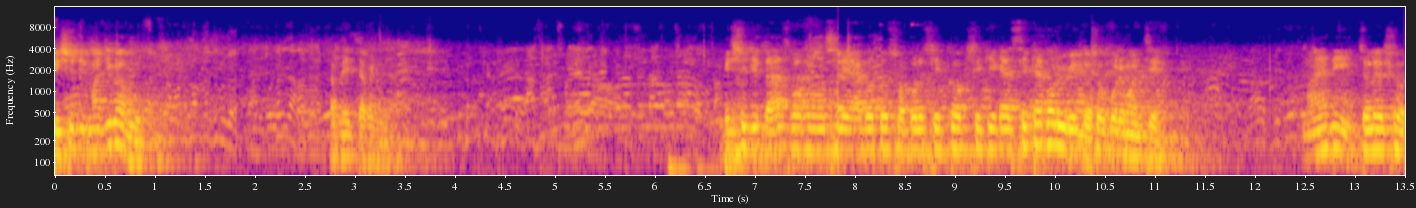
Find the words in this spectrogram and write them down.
বিশ্বজিৎ মাঝি বাবু আপনি যাবেন না। বিশ্বজিৎ দাস মশাই আগত সকল শিক্ষক, শিক্ষিকা, শিক্ষাকর্মীবৃন্দ উপরে মঞ্চে মায়াদি, চলে এসো।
